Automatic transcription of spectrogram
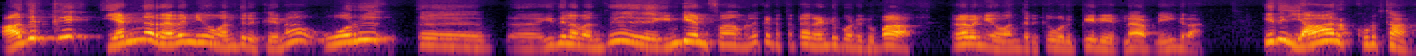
அதுக்கு என்ன ரெவென்யூ வந்திருக்குன்னா ஒரு இதுல வந்து இந்தியன் ஃபார்ம்ல கிட்டத்தட்ட ரெண்டு கோடி ரூபாய் ரெவென்யூ வந்திருக்கு ஒரு பீரியட்ல அப்படிங்கிறாங்க. இது யார் கொடுத்தாங்க?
